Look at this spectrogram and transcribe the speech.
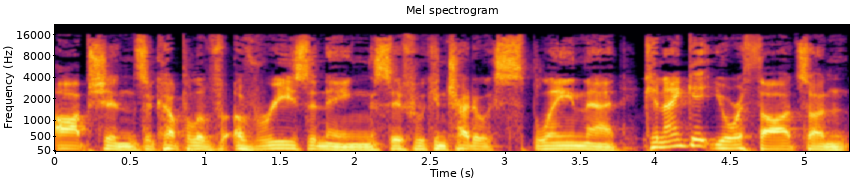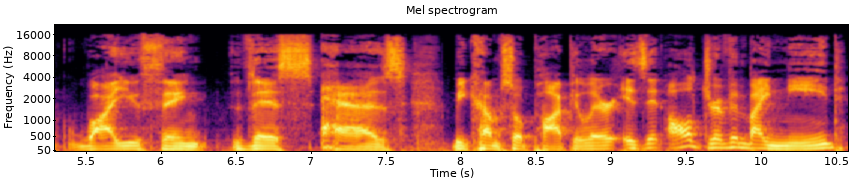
options, a couple of, of reasonings, if we can try to explain that. Can I get your thoughts on why you think this has become so popular? Is it all driven by need?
